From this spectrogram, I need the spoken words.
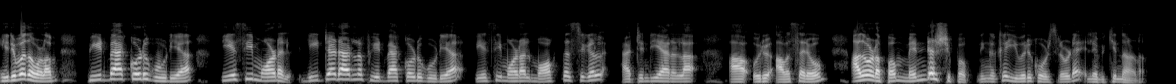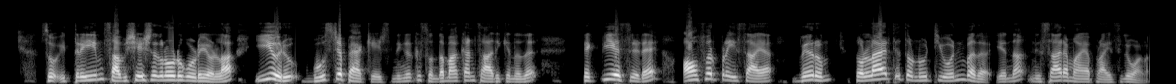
ഇരുപതോളം ഫീഡ്ബാക്കോട് കൂടിയ P S C model detailed ആയിട്ടുള്ള ഫീഡ്ബാക്കോട് കൂടിയ P S C model mock ടെസ്റ്റുകൾ അറ്റൻഡ് ചെയ്യാനുള്ള ഒരു അവസരവും അതോടൊപ്പം മെന്റർഷിപ്പും നിങ്ങൾക്ക് ഈ ഒരു കോഴ്സിലൂടെ ലഭിക്കുന്നതാണ്. സോ ഇത്രയും സവിശേഷതകളോട് കൂടിയുള്ള ഈ ഒരു ബൂസ്റ്റർ പാക്കേജ് നിങ്ങൾക്ക് സ്വന്തമാക്കാൻ സാധിക്കുന്നത് ടെക് പി എസ് സിയുടെ ഓഫർ പ്രൈസ് ആയ വെറും തൊള്ളായിരത്തി തൊണ്ണൂറ്റി ഒൻപത് എന്ന നിസ്സാരമായ പ്രൈസിലുമാണ്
